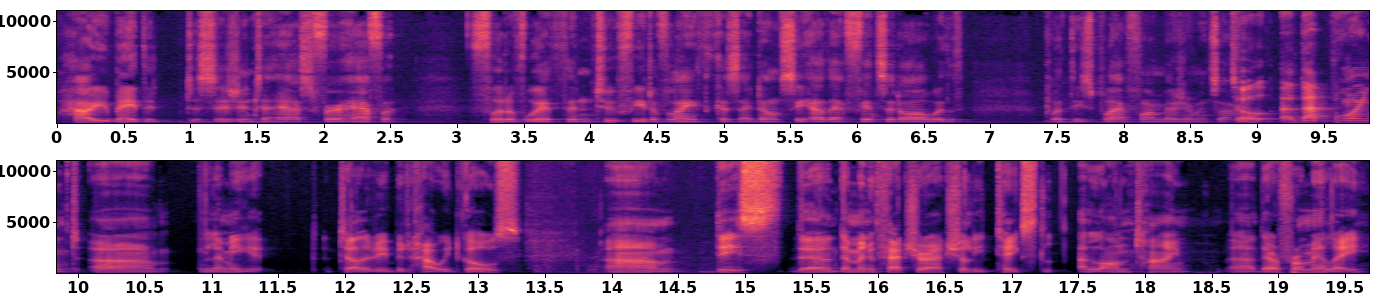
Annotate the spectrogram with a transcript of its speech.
how you made the decision to ask for half a foot of width and two feet of length, because I don't see how that fits at all with what these platform measurements are. So at that point, um, let me tell a little bit how it goes. Um, this the the manufacturer actually takes a long time. Uh, they're from LA,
